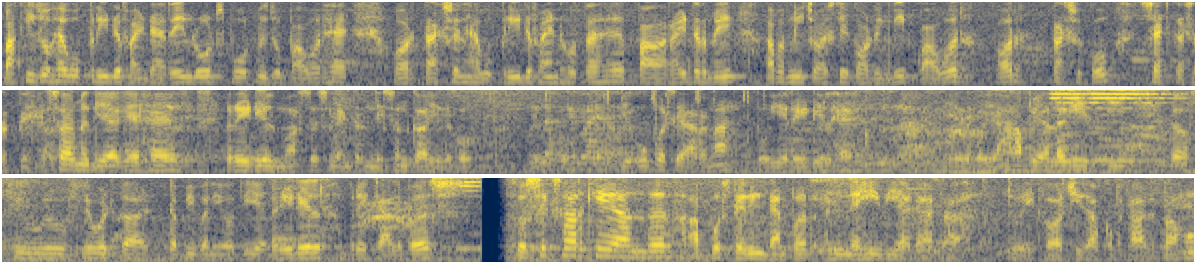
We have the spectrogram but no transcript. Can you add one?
बाकी जो है वो प्री डिफाइंड है। रेन रोड स्पोर्ट में जो पावर है और ट्रैक्शन है वो प्री डिफाइंड होता है। राइडर में आप अपनी चॉइस के अकॉर्डिंगली पावर और ट्रैक्शन को सेट कर सकते हैं। सर में दिया गया है रेडियल मास्टर सिलेंडर निसन का। ये देखो ये देखो, ये ऊपर से आ रहा ना तो ये रेडियल है। ये देखो, यहाँ पे अलग ही इसकी फ्लू फ्लूड का डब्बी बनी होती है। रेडियल ब्रेक कैलिपर्स तो सिक्स आर के अंदर आपको स्टेयरिंग डैम्पर नहीं दिया जाता। तो एक और चीज़ आपको बता देता हूँ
